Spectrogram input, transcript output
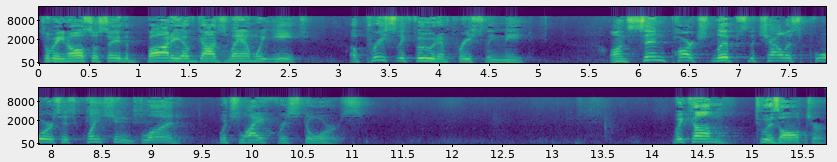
So we can also say the body of God's Lamb we eat, of priestly food and priestly meat. On sin parched lips the chalice pours his quenching blood, which life restores. We come to his altar,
